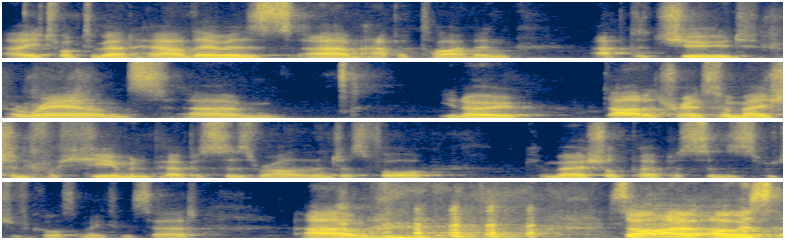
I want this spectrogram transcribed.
uh, you talked about how there was um, appetite and aptitude around, um, you know, data transformation for human purposes rather than just for commercial purposes, which of course makes me sad. So I, I, was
